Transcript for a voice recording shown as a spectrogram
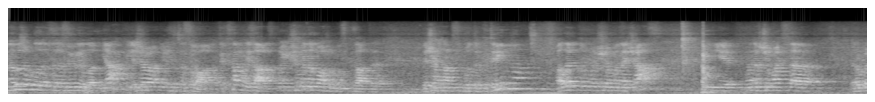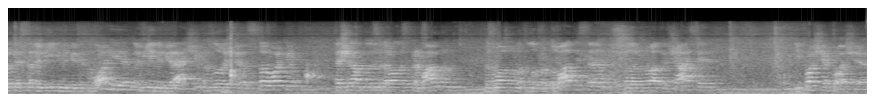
не дуже було зрозуміло, як і чого їх застосувати. Так само і зараз, поки що ми не можемо сказати, для нам це буде потрібно, але я думаю, що в мене час, і ми навчимося робити все нові і нові технології, нові і нові речі, можливо, через 100 років. Те, що нам колись видавалося примарним, ми зможемо телепортуватися, подорожувати в часі і прочее, прочее.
